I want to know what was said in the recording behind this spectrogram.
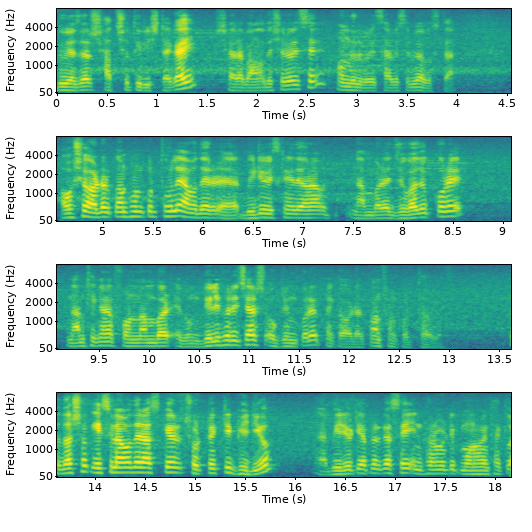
দুই হাজার সাতশো তিরিশ টাকায়। সারা বাংলাদেশে রয়েছে হোম ডেলিভারি সার্ভিসের ব্যবস্থা। অবশ্যই অর্ডার কনফার্ম করতে হলে আমাদের ভিডিও স্ক্রিনে দেওয়া নাম্বারে যোগাযোগ করে, নাম, ঠিকানা ফোন নাম্বার এবং ডেলিভারি চার্জ অগ্রিম করে আপনাকে অর্ডার কনফার্ম করতে হবে। তো দর্শক, এই ছিল আমাদের আজকের ছোট্ট একটি ভিডিও ভিডিওটি আপনার কাছে ইনফরমেটিভ মনে হয়ে থাকলে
